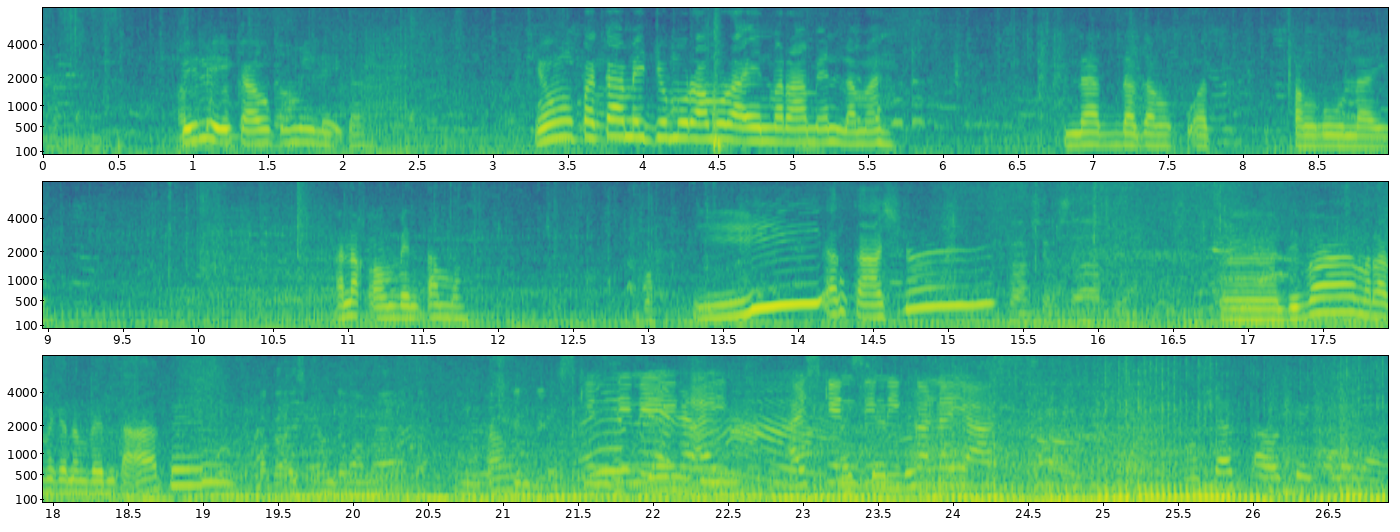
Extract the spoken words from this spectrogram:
Pili ikaw, pumili ka. Yung pagka medyo mura-murain, marami ang laman. Nagdagang at panggulay. Anak, ang benta mo. Ii, ang cashier. Cashier sa ate. Ah, di ba? Marami ka ng benta, ate. Mag-ice cream daw mamaya ata. Ice cream din. Skin din eh. Ay, ay skin din ni Kalayas. Out kay Kalayan.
